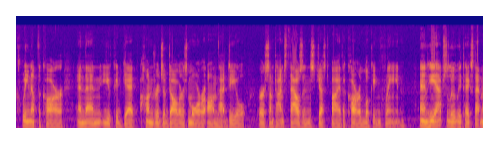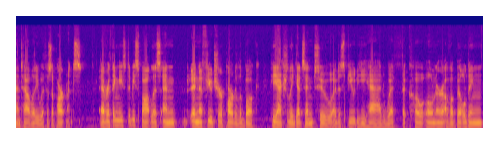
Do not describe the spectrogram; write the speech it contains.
clean up the car and then you could get hundreds of dollars more on that deal, or sometimes thousands just by the car looking clean. And he absolutely takes that mentality with his apartments. Everything needs to be spotless, and in a future part of the book, he actually gets into a dispute he had with the co owner of a building.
